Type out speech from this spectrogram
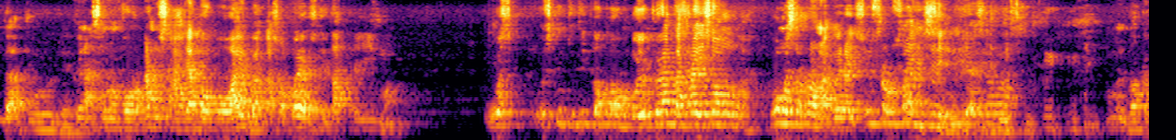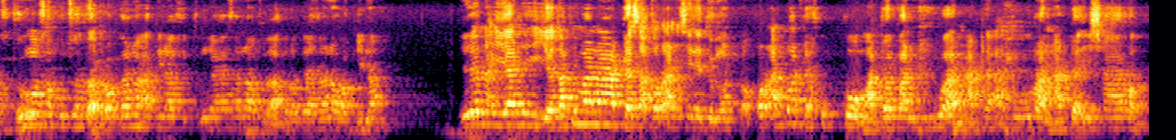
Enggak boleh. Kena seneng Quran wis ayat apa bakas apa harus kita terima wis wis kudu ditokong koyo bakas ra iso wong wis ora nak ra iso ora izin biasa men bakas donga sapu jagat robbana atina fid dunya hasanah fil akhirati hasanah wa qina Iya nak iya nih iya, tapi mana ada sak Quran di sini dulu. Quran itu ada hukum, ada panduan, ada aturan, ada isyarat,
